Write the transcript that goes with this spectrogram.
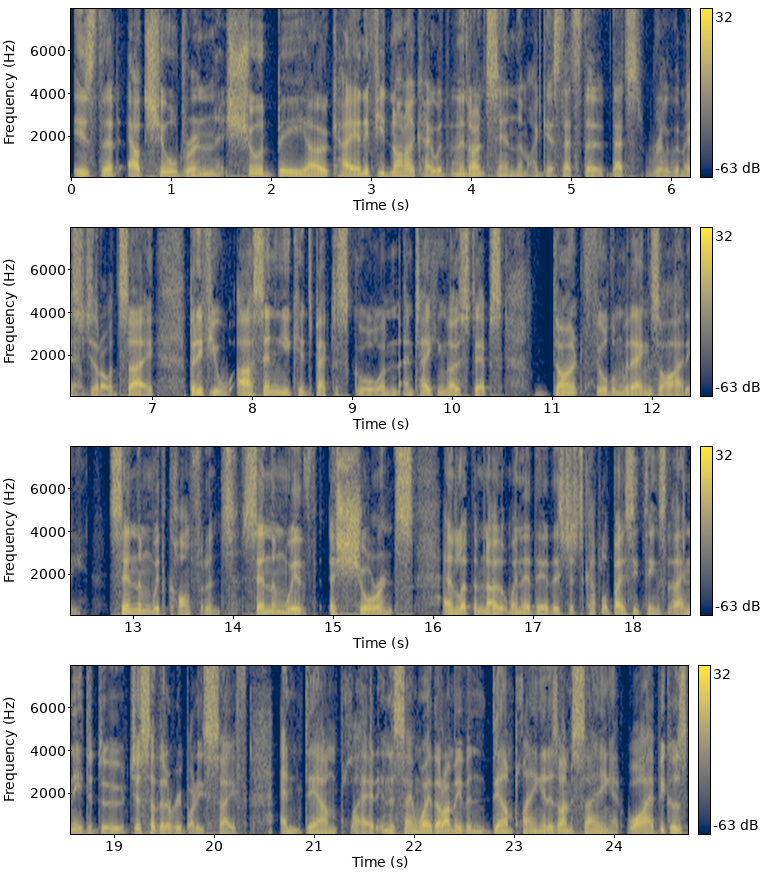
is that our children should be okay. And if you're not okay with it, then don't send them. I guess that's the that's really the message that I would say. But if you are sending your kids back to school and, and taking those steps, don't fill them with anxiety. Send them with confidence, send them with assurance, and let them know that when they're there, there's just a couple of basic things that they need to do just so that everybody's safe and downplay it in the same way that I'm even downplaying it as I'm saying it. Why? Because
